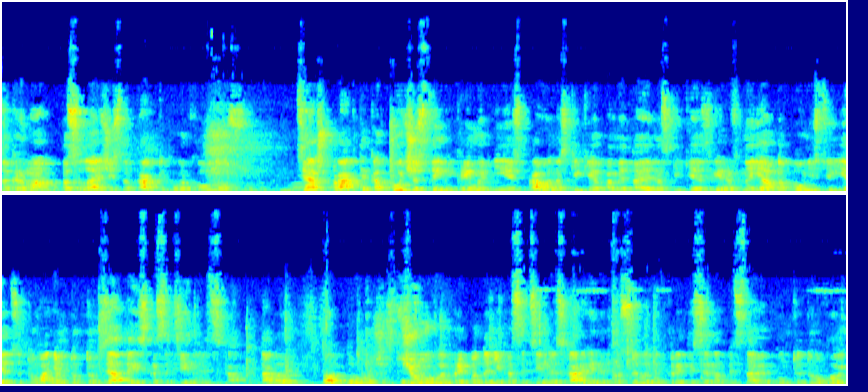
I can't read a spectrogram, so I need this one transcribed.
зокрема посилаючись на практику Верховного суду. Ця ж практика по частині, крім однієї справи, наскільки я пам'ятаю, наскільки я звірив, наявно повністю є цитуванням, тобто взята із касаційної скарги. Так? Е, Так, друга частина. Чому ви при поданні касаційної скарги не просили відкритися на підставі пункту 2 і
